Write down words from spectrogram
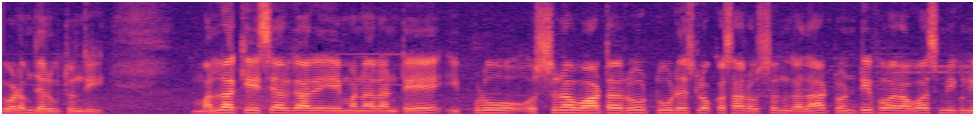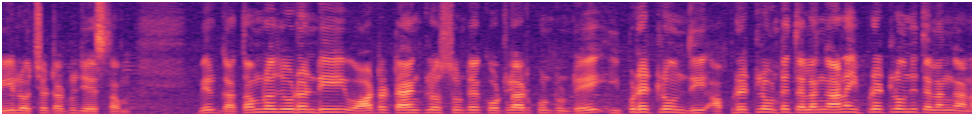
ఇవ్వడం జరుగుతుంది. మళ్ళా కేసీఆర్ గారు ఏమన్నారంటే ఇప్పుడు వస్తున్న వాటరు టూ డేస్లో ఒక్కసారి వస్తుంది కదా ట్వంటీ ఫోర్ అవర్స్ మీకు నీళ్ళు వచ్చేటట్టు చేస్తాం. మీరు గతంలో చూడండి వాటర్ ట్యాంకులు వస్తుంటే కొట్లాడుకుంటుంటే ఇప్పుడు ఎట్లా ఉంది? అప్పుడు ఎట్లా ఉంటే తెలంగాణ ఇప్పుడు ఎట్లా ఉంది తెలంగాణ?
